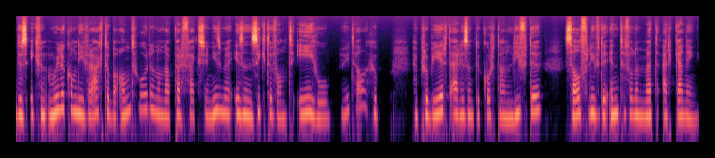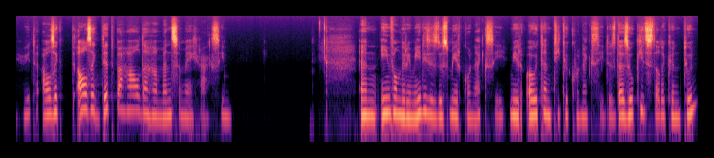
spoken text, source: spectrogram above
dus ik vind het moeilijk om die vraag te beantwoorden, omdat perfectionisme is een ziekte van het ego. Weet je wel? Je, probeert ergens een tekort aan liefde, zelfliefde in te vullen met erkenning. Weet je? Als, ik, als ik dit behaal, dan gaan mensen mij graag zien. En een van de remedies is dus meer connectie, meer authentieke connectie. Dus dat is ook iets dat je kunt doen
